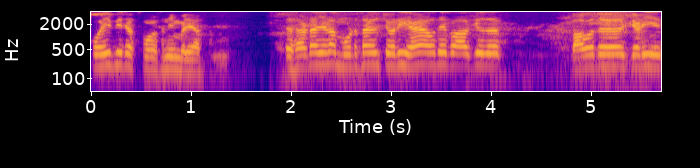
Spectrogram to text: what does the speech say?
ਕੋਈ ਵੀ ਰਿਸਪੌਂਸ ਨਹੀਂ ਮਿਲਿਆ ਸਾਨੂੰ। ਤੇ ਸਾਡਾ ਜਿਹੜਾ ਮੋਟਰਸਾਈਕਲ ਚੋਰੀ ਹੈ ਉਹਦੇ ਬਾਵਜੂਦ ਬਾਬਤ ਜਿਹੜੀ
